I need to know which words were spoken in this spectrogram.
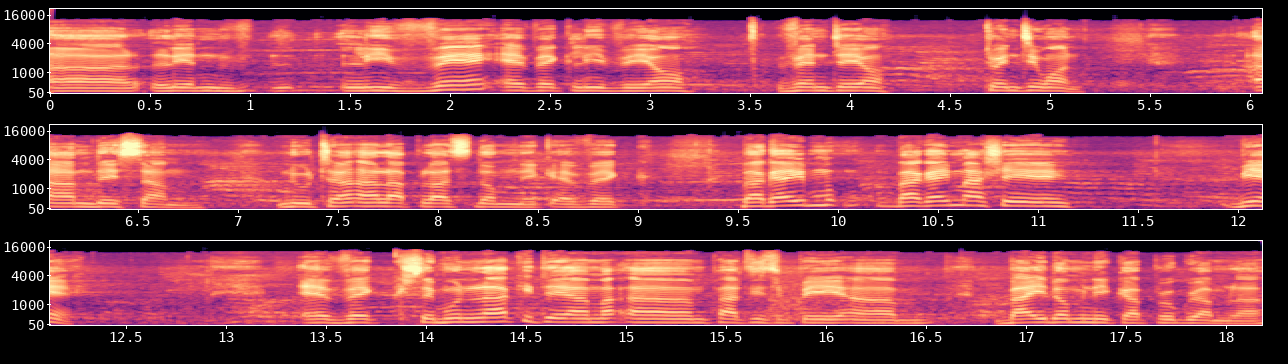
uh, les, les 20, avec les 21, 21, 21 um, décembre. Nous sommes à la place Dominique avec bagaille, bagaille marché bien avec ces gens-là qui ont participé à Bayi Dominika program la,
